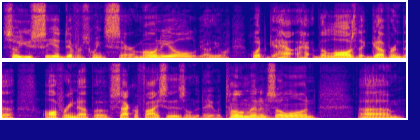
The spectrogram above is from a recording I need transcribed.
So you see a difference between ceremonial, what how, how, the laws that govern the offering up of sacrifices on the Day of Atonement, and so on, um,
